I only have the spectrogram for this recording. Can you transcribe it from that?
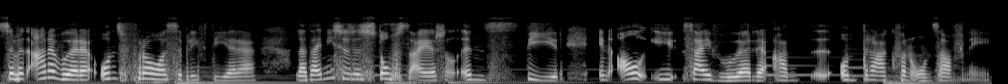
So met ander woorde, ons vra asseblief die Here dat hy nie soos 'n stofsuier sal instuur en al u sy woorde aan eh, onttrek van ons af nie.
